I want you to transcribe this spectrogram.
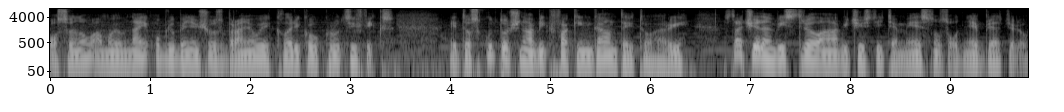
Poslednou a mojou najobľúbenejšou zbraňou je klerikov Crucifix, je to skutočná big fucking gun tejto hry. Stačí jeden výstrel a vyčistíte miestnosť od nepriateľov.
